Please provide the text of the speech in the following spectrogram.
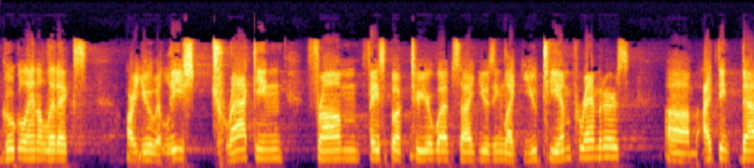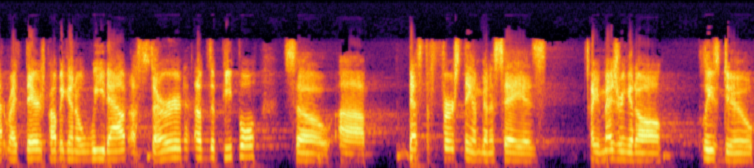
Google Analytics? Are you at least tracking from Facebook to your website using like UTM parameters? Um, I think that right there is probably going to weed out a third of the people. So um, that's the first thing I'm going to say is, are you measuring it all? Please do.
